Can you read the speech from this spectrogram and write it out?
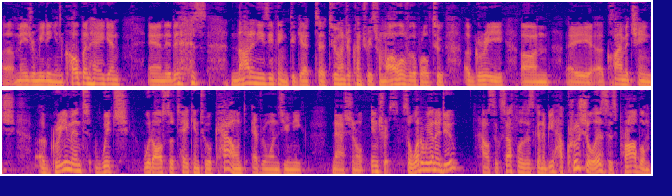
a major meeting in Copenhagen. And it is not an easy thing to get uh, 200 countries from all over the world to agree on a, a climate change agreement, which would also take into account everyone's unique national interests. So what are we going to do? How successful is this going to be? How crucial is this problem?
